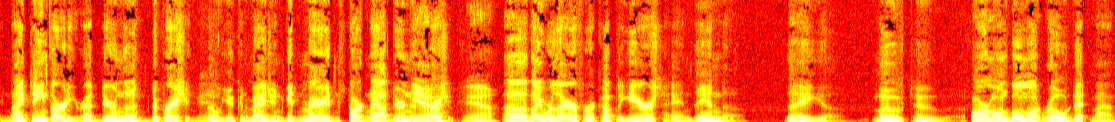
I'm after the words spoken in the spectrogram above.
in 1930, right during the Depression. So you can imagine getting married and starting out during the yeah. Depression. Yeah. Uh, they were there for a couple of years, and then uh, they uh, moved to farm on Beaumont Road that my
